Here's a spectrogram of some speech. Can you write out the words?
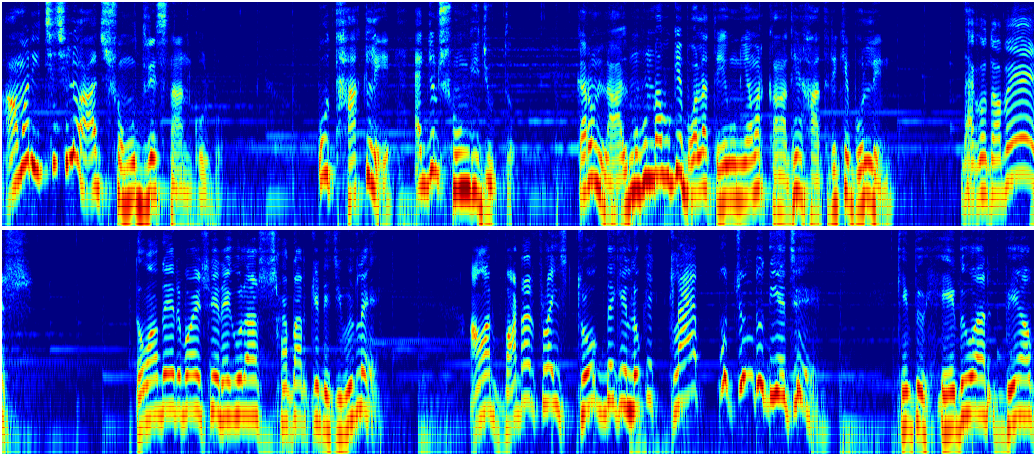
আমার ইচ্ছে ছিল আজ সমুদ্রে স্নান করব। ও থাকলে একজন সঙ্গী যুক্ত কারণ লালমোহনবাবুকে বলাতে উনি আমার কাঁধে হাত রেখে বললেন, দেখো তবেশ তোমাদের বয়সে রেগুলার সাঁতার কেটেছি, বুঝলে? আমার বাটারফ্লাই স্ট্রোক দেখে লোকে ক্ল্যাপ পর্যন্ত দিয়েছে। কিন্তু হেদু আর বে অফ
